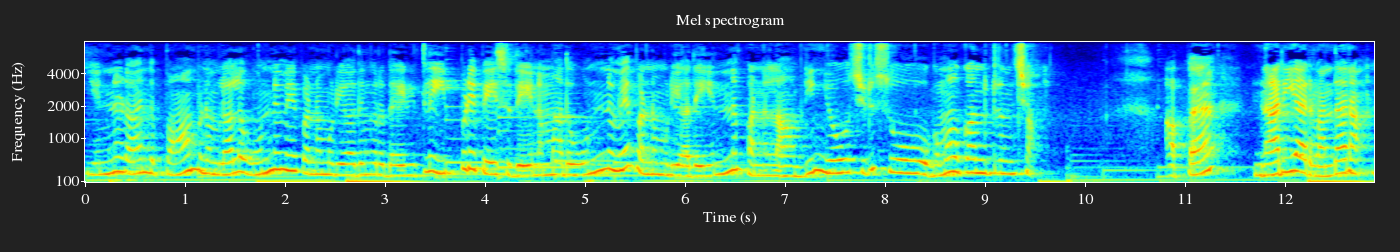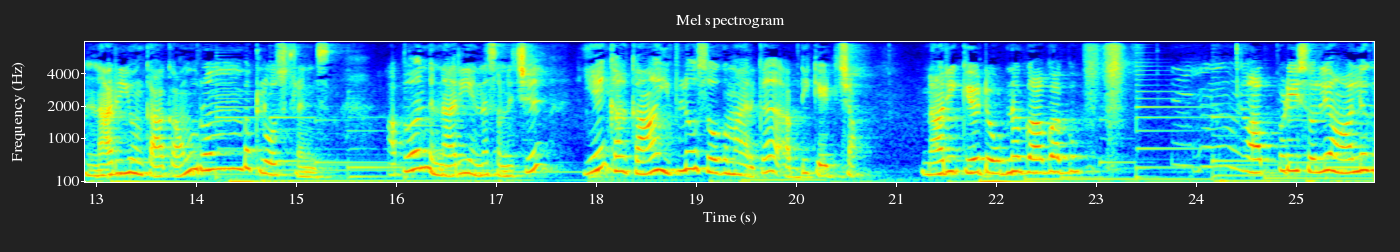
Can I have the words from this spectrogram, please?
என்னடா இந்த பாம்பு நம்மளால் ஒன்றுமே பண்ண முடியாதுங்கிற தைரியத்தில் இப்படி பேசுதே நம்ம அதை ஒன்றுமே பண்ண முடியாதே என்ன பண்ணலாம் அப்படின்னு யோசிச்சுட்டு சோகமாக உட்காந்துட்டு இருந்துச்சான் அப்போ நரியார் வந்தாராம். நரியும் காக்காவும் ரொம்ப க்ளோஸ் ஃப்ரெண்ட்ஸ் அப்போ அந்த நரி என்ன சொன்னுச்சு? ஏன் காக்கா இவ்வளோ சோகமாக இருக்க? அப்படி கேட்டுச்சான் நரி கேட்ட உடனே காக்காக்கும் அப்படி சொல்லி அழுக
